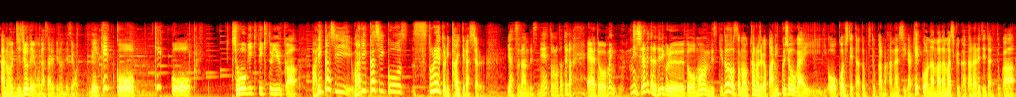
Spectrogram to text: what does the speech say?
あの、自助伝を出されてるんですよ。で、結構、結構、衝撃的というか、割かし、割かしこう、ストレートに書いてらっしゃる。やつなんですね。その、例えば、えっ、ー、と、まあ、ね、調べたら出てくると思うんですけど、その、彼女がパニック障害を起こしてた時とかの話が結構生々しく語られてたりとか、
